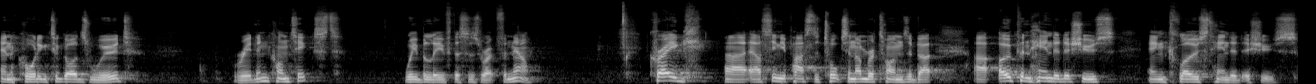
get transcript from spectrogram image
And according to God's word, read in context, we believe this is right for now. Craig, uh, our senior pastor, talks a number of times about uh, open handed issues and closed handed issues.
